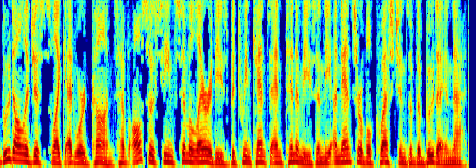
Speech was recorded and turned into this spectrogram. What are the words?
Buddhologists like Edward Conze have also seen similarities between Kant's antinomies and the unanswerable questions of the Buddha in that,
